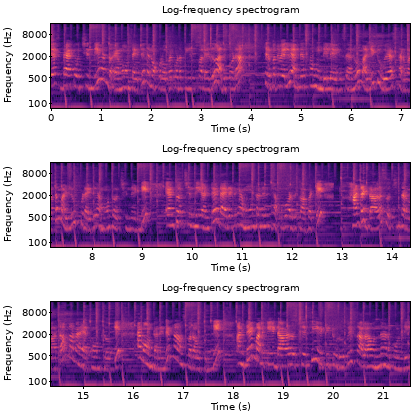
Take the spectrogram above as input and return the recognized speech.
ఇయర్స్ బ్యాక్ వచ్చింది. అండ్ అమౌంట్ అయితే నేను ఒక రూపాయి కూడా తీసుకోలేదు. అది కూడా తిరుపతి వెళ్ళి వెంకటేశ్వరం హుండీలో వేసాను. మళ్ళీ టూ ఇయర్స్ తర్వాత మళ్ళీ ఇప్పుడైతే అమౌంట్ వచ్చిందండి. ఎంత వచ్చింది అంటే డైరెక్ట్గా అమౌంట్ అనేది చెప్పకూడదు కాబట్టి హండ్రెడ్ డాలర్స్ వచ్చిన తర్వాత మన అకౌంట్లోకి అమౌంట్ అనేది ట్రాన్స్ఫర్ అవుతుంది. అంటే మనకి డాలర్ వచ్చేసి ఎయిటీ టూ రూపీస్ అలా ఉంది అనుకోండి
